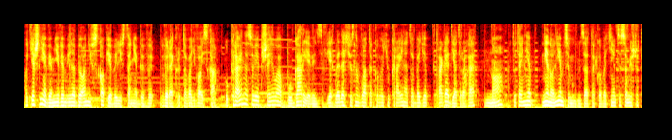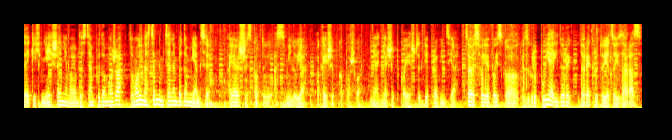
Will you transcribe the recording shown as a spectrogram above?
chociaż nie wiem, nie wiem ile by oni w Skopie byli w stanie by wy wyrekrutować wojska. Ukraina sobie przejęła Bułgarię, więc jak będę chciał znowu atakować Ukrainę, to będzie tragedia trochę. No, tutaj nie, nie no, Niemcy mógłbym zaatakować. Niemcy są już tutaj jakieś mniejsze, nie mają dostępu do morza, to moim następnym celem będą Niemcy. A ja już wszystko tu asymiluję. Okej, szybko poszło. Nie, nie szybko, jeszcze dwie prowincje. Całe swoje wojsko zgrupuję i dore dorekrutuję coś zaraz.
